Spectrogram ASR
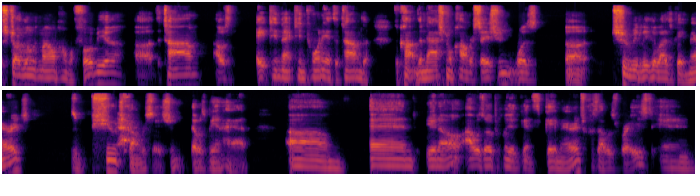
struggling with my own homophobia. Uh, at the time, I was 18, 19, 20. At the time, the, the, the national conversation was uh, should we legalize gay marriage? It was a huge conversation that was being had. Um, and, you know, I was openly against gay marriage because I was raised in,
